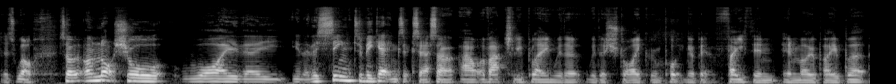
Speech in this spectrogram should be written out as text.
as well. So I'm not sure why they you know they seem to be getting success out, out of actually playing with a with a striker and putting a bit of faith in in Maupay, but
